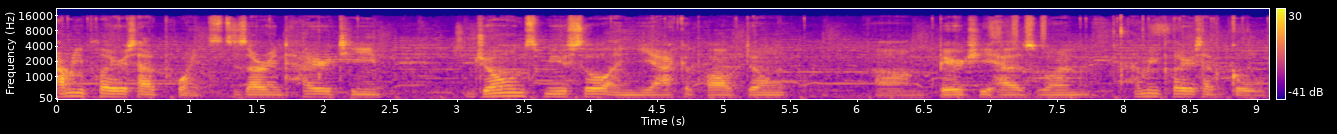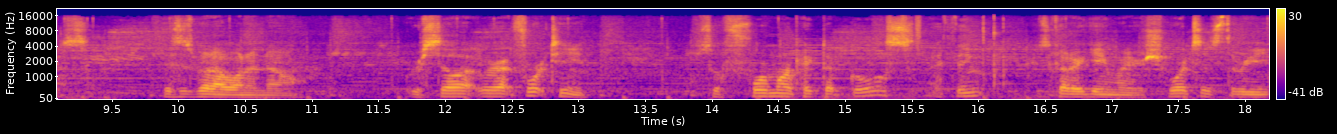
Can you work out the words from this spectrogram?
How many players have points? Does our entire team? Jones, Musil, and Yakupov don't. Um, Berchi has one. How many players have goals? This is what I want to know. We're still at, we're at 14. So four more picked up goals, I think. Who's got our game winner? Schwartz has three.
